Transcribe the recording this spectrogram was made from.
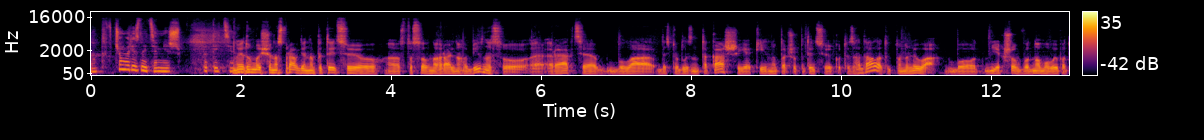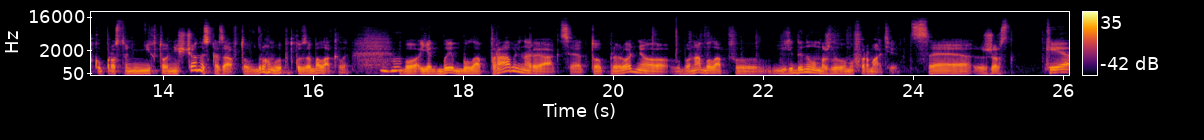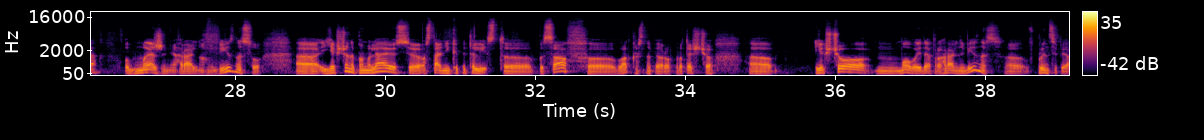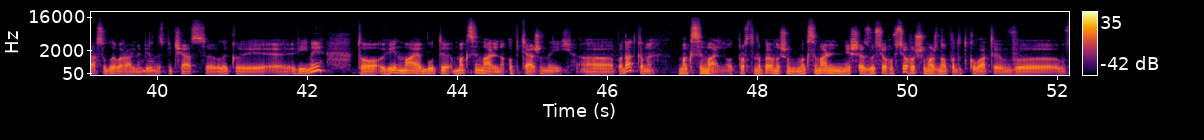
От в чому різниця між петиціями? Ну я думаю, що насправді на петицію е, стосовно грального бізнесу е, реакція була десь приблизно така ж, як і на першу петицію, яку ти згадала, тобто нульова. Бо якщо в одному випадку просто ніхто ніщо не сказав, то в другому випадку забалакали. Бо якби була правильна реакція, то природньо вона була б в єдиному можливому форматі. Це жорстке. Обмеження грального бізнесу. Е, Якщо не помиляюсь, останній капіталіст е, писав е, Влад Красноперов про те, що якщо мова йде про гральний бізнес, в принципі, особливо гральний бізнес під час великої війни, то він має бути максимально обтяжений податками. Максимально, от просто напевно, що максимальніше з усього всього, що можна оподаткувати в,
